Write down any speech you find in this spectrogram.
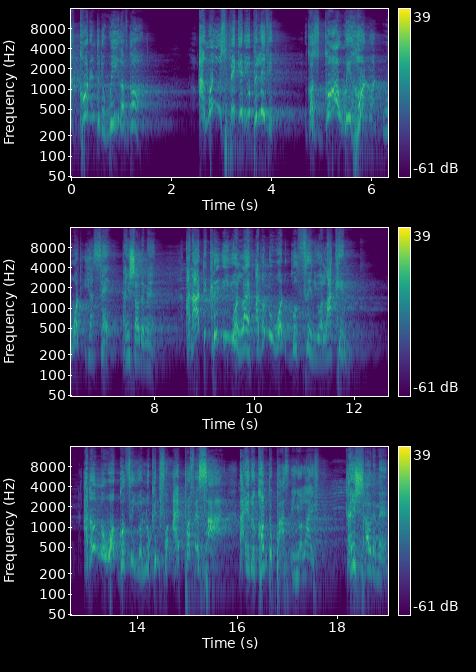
according to the will of God. And when you speak it, you believe it. Because God will honor what He has said. Can you shout amen? And I decree in your life, I don't know what good thing you're lacking. I don't know what good thing you're looking for. I prophesy that it will come to pass in your life. Can you shout amen?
